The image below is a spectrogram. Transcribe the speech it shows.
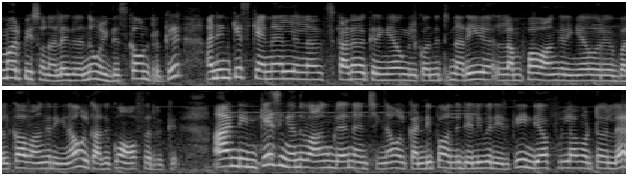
எம்ஆர்பி சொன்னல இதுல இருந்து உங்களுக்கு டிஸ்கவுண்ட் இருக்குது அண்ட் இன்கேஸ் கெனல் இல்லை கடை வைக்கிறீங்க உங்களுக்கு உங்களுக்கு வந்துட்டு நிறைய லம்பாக வாங்குறீங்க ஒரு பல்காக வாங்குறீங்கன்னா உங்களுக்கு அதுக்கும் ஆஃபர் இருக்குது அண்ட் இன்கேஸ் இங்கே வந்து வாங்க முடியாதுன்னு நினச்சிங்கன்னா உங்களுக்கு கண்டிப்பாக வந்து டெலிவரி இருக்குது இந்தியா ஃபுல்லாக மட்டும் இல்லை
